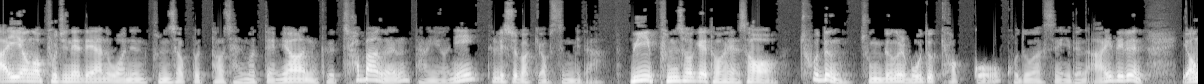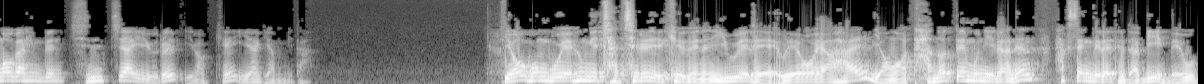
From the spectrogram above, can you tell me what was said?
아이 영어 부진에 대한 원인 분석부터 잘못되면 그 처방은 당연히 틀릴 수밖에 없습니다. 위 분석에 더해서 초등, 중등을 모두 겪고 고등학생이 된 아이들은 영어가 힘든 진짜 이유를 이렇게 이야기합니다. 영어 공부에 흥미 자체를 잃게 되는 이유에 대해 외워야 할 영어 단어 때문이라는 학생들의 대답이 매우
